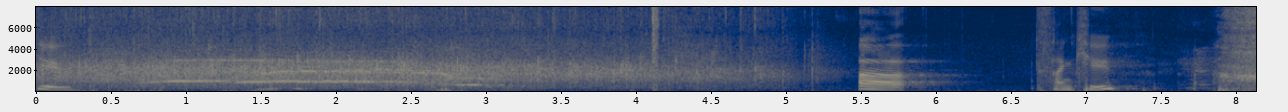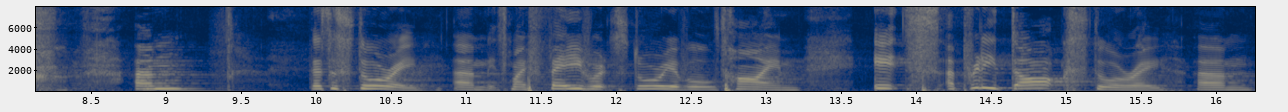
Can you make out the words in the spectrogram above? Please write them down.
you. Uh, thank you. um, there's a story. Um, it's my favorite story of all time. It's a pretty dark story. Um,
